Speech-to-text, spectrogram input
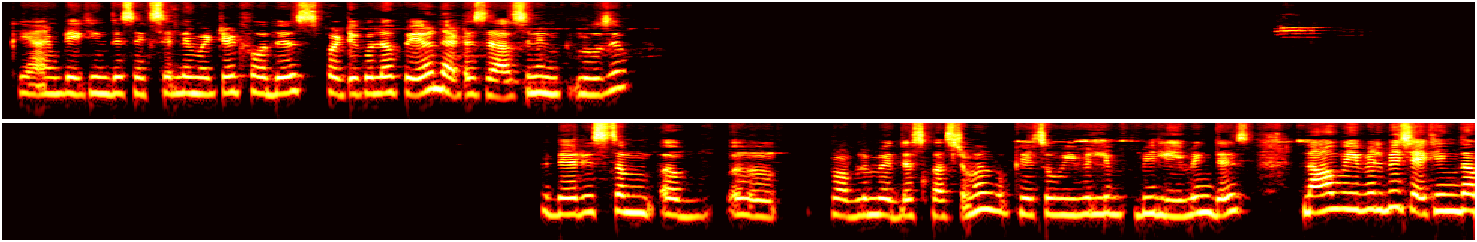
Okay i'm taking this excel limited for this particular pair that is Rasin inclusive. There is some uh, uh, problem with this customer. Okay so we will be leaving this. Now we will be checking the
